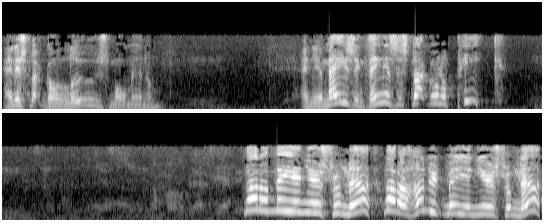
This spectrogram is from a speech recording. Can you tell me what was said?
And it's not going to lose momentum. And the amazing thing is, it's not going to peak. Not a million years from now, not a hundred million years from now,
